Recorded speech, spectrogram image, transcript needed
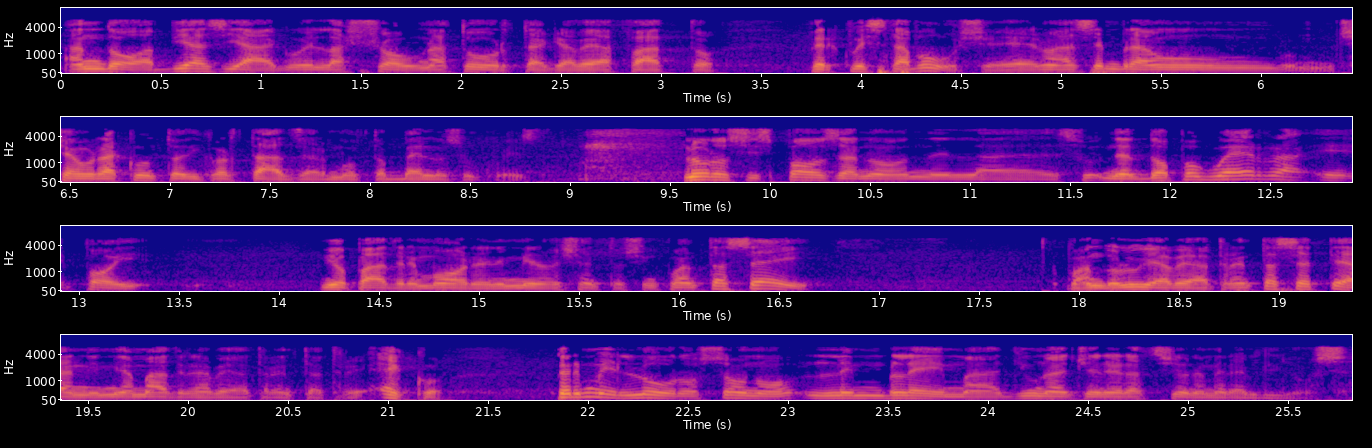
andò a Biasiago e lasciò una torta che aveva fatto per questa voce. Eh, c'è un racconto di Cortázar molto bello su questo. Loro si sposano nel, nel dopoguerra e poi mio padre muore nel 1956, quando lui aveva 37 anni, mia madre ne aveva 33. Ecco, per me loro sono l'emblema di una generazione meravigliosa,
